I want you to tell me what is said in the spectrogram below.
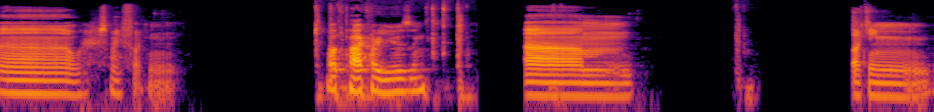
Uh, where's my fucking What pack are you using? um fucking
